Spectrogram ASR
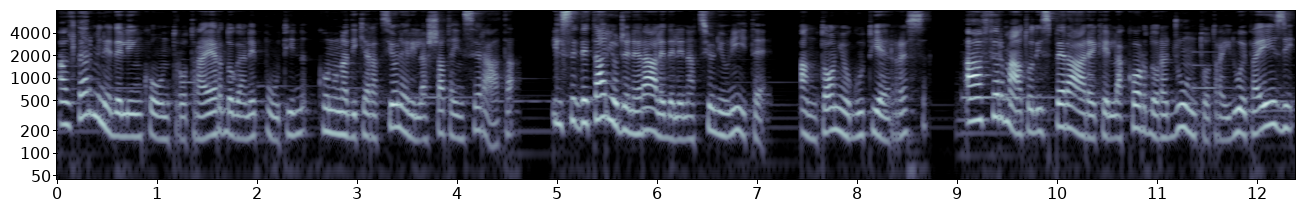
Al termine dell'incontro tra Erdogan e Putin, con una dichiarazione rilasciata in serata, il segretario generale delle Nazioni Unite, Antonio Gutierrez, ha affermato di sperare che l'accordo raggiunto tra i due paesi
